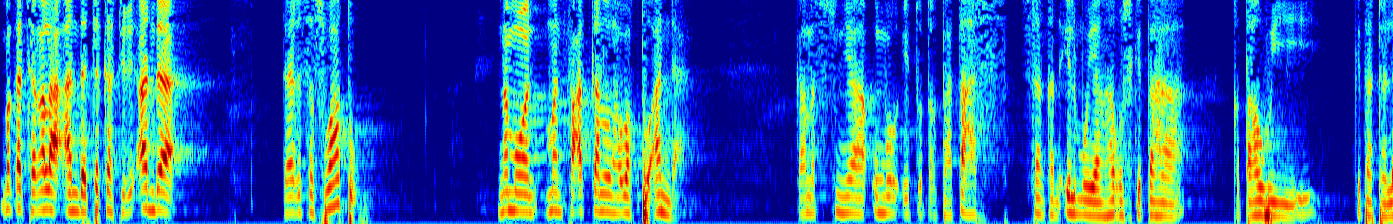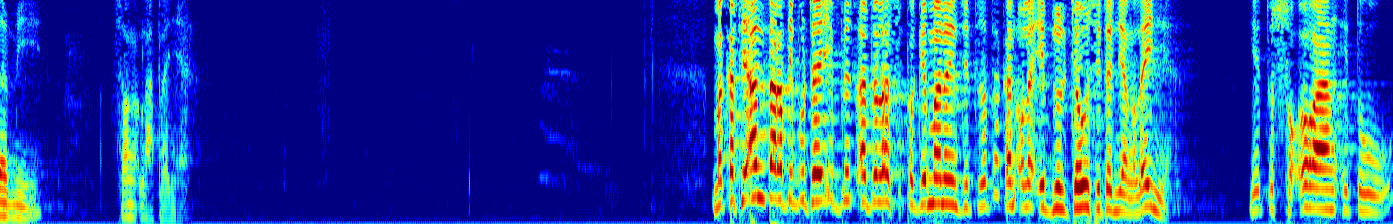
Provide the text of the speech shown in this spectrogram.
maka janganlah Anda cegah diri Anda dari sesuatu. Namun manfaatkanlah waktu Anda. Karena sesungguhnya umur itu terbatas, sedangkan ilmu yang harus kita ketahui, kita dalami sangatlah banyak. Maka di antara tipu daya iblis adalah sebagaimana yang diceritakan oleh Ibnul Jauzi dan yang lainnya. Yaitu seorang itu,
